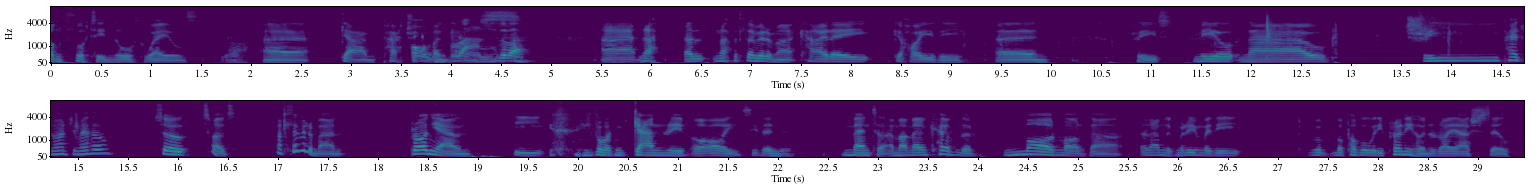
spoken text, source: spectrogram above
On Foot in North Wales oh. uh, gan Patrick On Munkhouse. On brand A uh, nath, y, nath y llyfr yma cael ei gyhoeddi yn pryd 1934 dwi'n meddwl. So, ti'n mae'r llyfr yma'n bron iawn i, i fod yn ganrif o oed sydd yn... Ydy mental. A mae mewn cyflwr mor, mor dda. Yn amlwg, mae rhywun wedi... Mae pobl wedi prynu hwn yn rhoi ar sylf.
